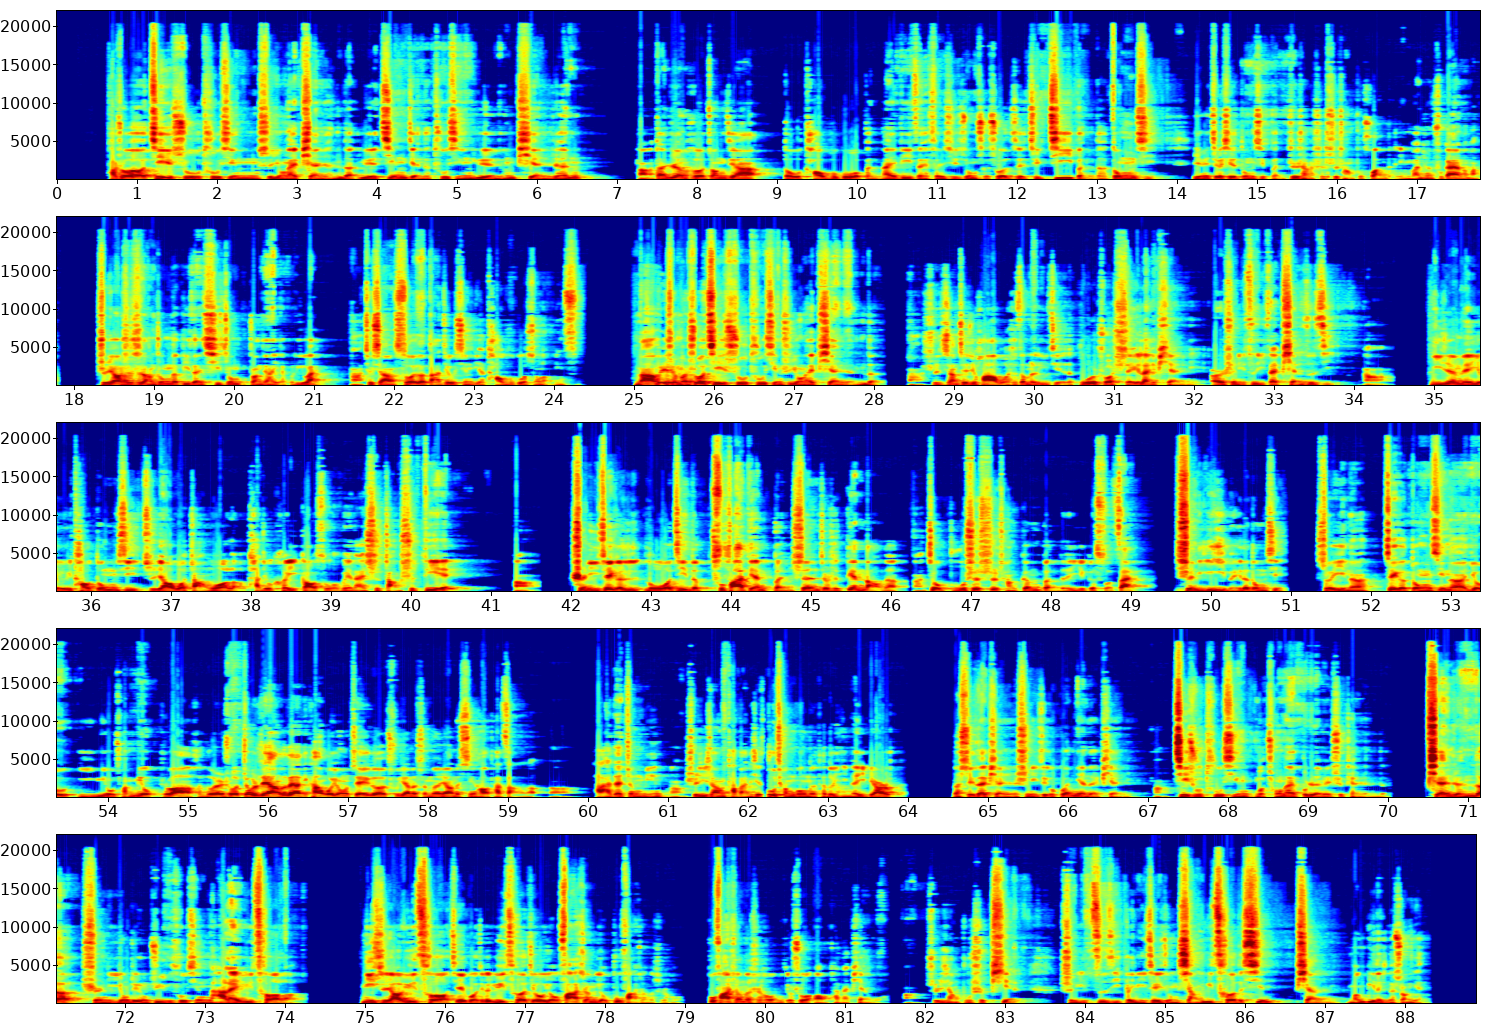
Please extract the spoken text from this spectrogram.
他说，技术图形是用来骗人的，越精简的图形越能骗人啊。但任何庄家都逃不过本 ID 在分析中所说的这最基本的东西。因为这些东西本质上是市场不换的，因为完全覆盖了嘛。只要是市场中的，必在其中，庄家也不例外啊。就像所有的大救星也逃不过生老病死。那为什么说技术图形是用来骗人的啊？实际上这句话我是这么理解的，不是说谁来骗你，而是你自己在骗自己啊。你认为有一套东西，只要我掌握了，它就可以告诉我未来是涨是跌啊。是你这个逻辑的出发点本身就是颠倒的啊，就不是市场根本的一个所在，是你以为的东西。所以呢，这个东西呢又以谬传谬，是吧？很多人说就是这样子的呀。你看我用这个出现了什么样的信号，它涨了啊，它还在证明啊，实际上它把那些不成功的它都引在一边了。那谁在骗人？是你这个观念在骗你啊。技术图形我从来不认为是骗人的。骗人的是你用这种句子图形拿来预测了，你只要预测，结果这个预测就有发生有不发生的时候，不发生的时候你就说哦他在骗我啊，实际上不是骗，是你自己被你这种想预测的心骗了你，蒙蔽了你的双眼。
